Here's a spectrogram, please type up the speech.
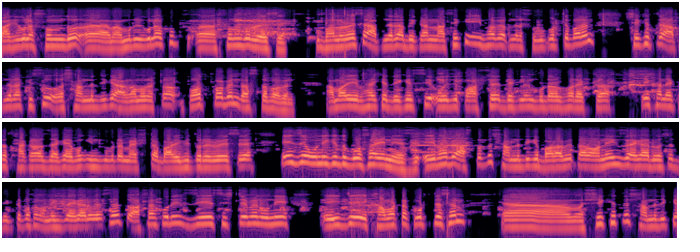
পাখিগুলো সুন্দর মুরগিগুলো খুব সুন্দর রয়েছে। ভালো রয়েছে। আপনারা বেকার না থেকে এইভাবে আপনারা শুরু করতে পারেন। সেক্ষেত্রে আপনারা কিছু সামনের দিকে আগানোর একটা পথ পাবেন, রাস্তা পাবেন। আমার এই ভাইকে দেখেছি, ওই যে পাশে দেখলেন বুটার ঘর একটা, এখানে একটা থাকার জায়গা এবং ইনকিউবেটর ম্যাচটা বাড়ির ভিতরে রয়েছে। এই যে উনি কিন্তু গোছাই নিয়েছে। এইভাবে আস্তে আস্তে সামনের দিকে বাড়াবে। তার অনেক জায়গা রয়েছে, দেখতে পাচ্ছেন অনেক জায়গা রয়েছে। তো আশা করি যে সিস্টেমের উনি এই যে খামারটা করতেছেন সেক্ষেত্রে সামনের দিকে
